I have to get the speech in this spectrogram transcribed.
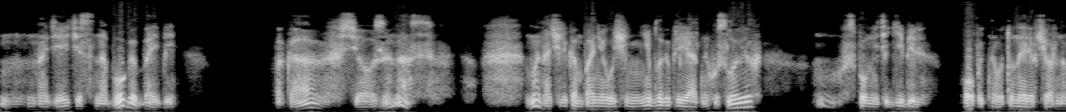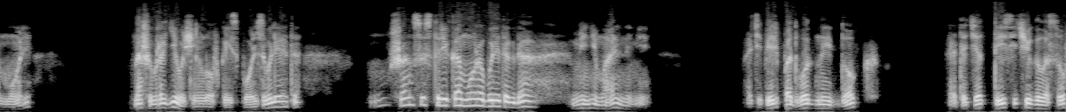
Надейтесь на Бога, бэйби. Пока все за нас. Мы начали кампанию в очень неблагоприятных условиях. Вспомните гибель опытного туннеля в Черном море. Наши враги очень ловко использовали это, ну, шансы старика Мора были тогда минимальными. А теперь подводный док — это те тысячи голосов,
